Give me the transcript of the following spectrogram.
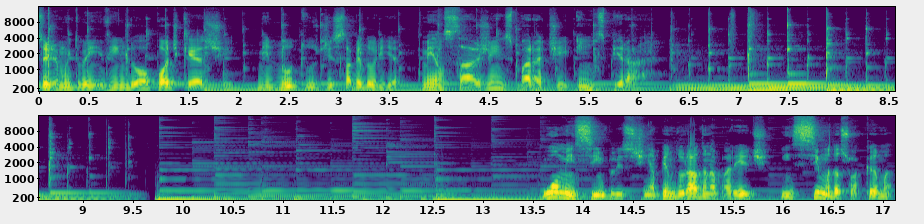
Seja muito bem-vindo ao podcast Minutos de Sabedoria mensagens para te inspirar. Um homem simples tinha pendurado na parede, em cima da sua cama,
